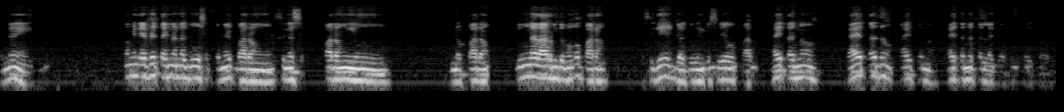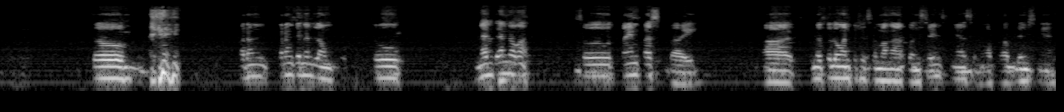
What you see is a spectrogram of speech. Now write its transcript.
ano eh. I mean, every time na nag-uusap kami, parang sinas parang yung ano, parang yung nararamdaman ko parang sige, gagawin ko sa iyo kahit ano, kahit ano, kahit ano, kahit ano talaga basta ikaw. So, parang parang ganun lang po. So, nag ano ka, so time passed by, uh, tinutulungan ko siya sa mga concerns niya, sa mga problems niya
